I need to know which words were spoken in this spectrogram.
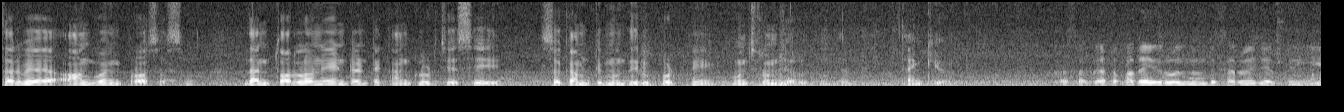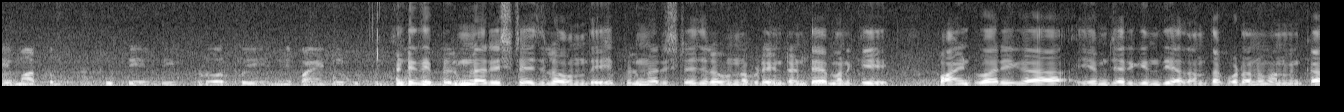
సర్వే ఆన్గోయింగ్ ప్రాసెస్ దాని త్వరలోనే ఏంటంటే కంక్లూడ్ చేసి సో కమిటీ ముందు రిపోర్ట్ని ఉంచడం జరుగుతుందండి థ్యాంక్ యూ సార్ గత పదహైదు రోజుల నుండి సర్వే జరిపింది ఏ మార్పు పూర్తి అయింది ఇప్పటి వరకు ఎన్ని పాయింట్లు గుర్తించారు అంటే ఇది ప్రిలిమినరీ స్టేజ్లో ఉంది. ప్రిలిమినరీ స్టేజ్లో ఉన్నప్పుడు ఏంటంటే మనకి పాయింట్ వారీగా ఏం జరిగింది అదంతా కూడాను మనం ఇంకా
